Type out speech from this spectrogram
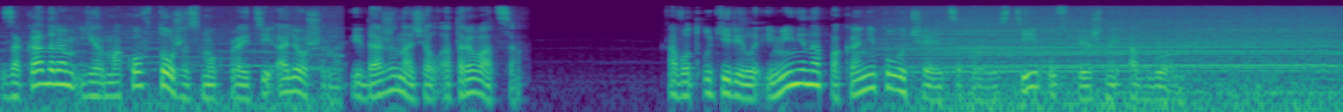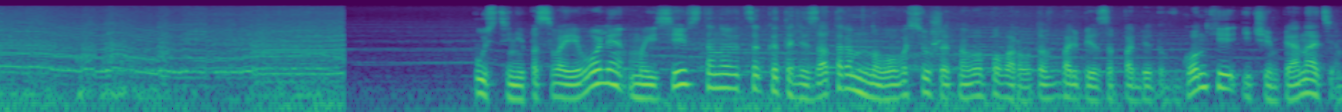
За кадром Ермаков тоже смог пройти Алешина и даже начал отрываться. А вот у Кирилла Именина пока не получается провести успешный обгон. Пусть и не по своей воле, Моисеев становится катализатором нового сюжетного поворота в борьбе за победу в гонке и чемпионате.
